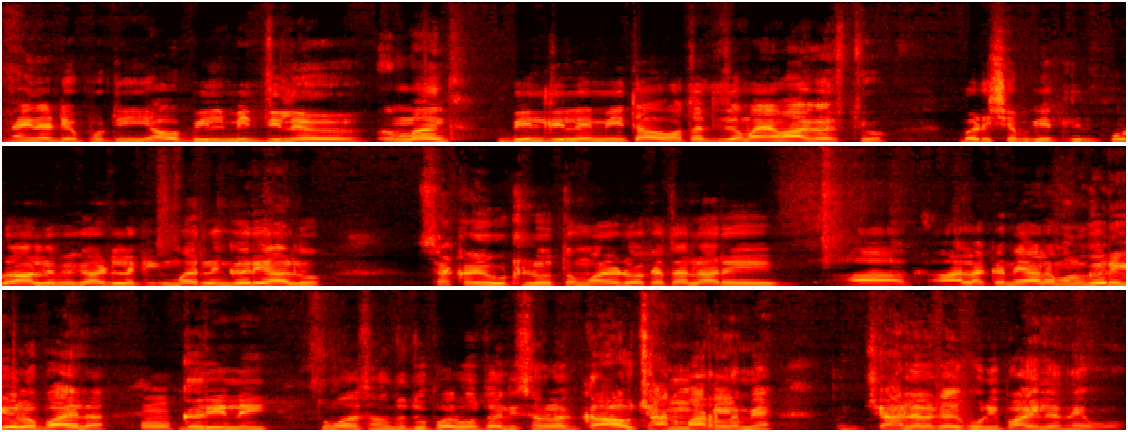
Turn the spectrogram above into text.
नाही ना डेपोटी अहो बिल मीच दिलं. मग? बिल दिलं मी तर होता तिथं माझ्या मागच तो बडीशेप घेतली पुढं आलो मी गाडीला किक मारली आणि घरी आलो. सकाळी उठलो तर मला डोक्यात आलं अरे आ- आला का नाही आला म्हणून घरी गेलो पाहायला. घरी नाही. तुम्हाला सांगतो दुपार होत आली सगळं गाव छान मारलं मी पण चाल्याला काही कोणी पाहिलं नाही हो.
